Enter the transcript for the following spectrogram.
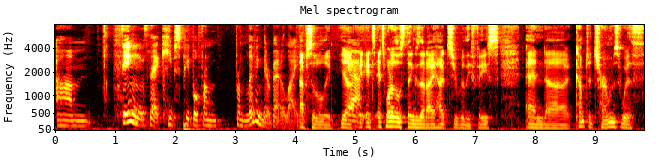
um, things that keeps people from from living their better life. Absolutely, yeah. yeah. It's it's one of those things that I had to really face and uh, come to terms with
